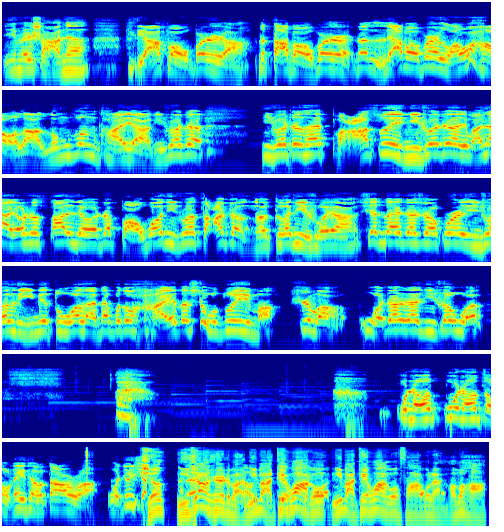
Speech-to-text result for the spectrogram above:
因为啥呢？俩宝贝儿啊，那大宝贝儿，那俩宝贝儿老好了，龙凤胎呀，你说这。你说这才八岁，你说这俺俩要是散了，这宝宝你说咋整啊？哥，你说呀，现在这社会，你说离的多了，那不都孩子受罪吗？是吧？我这是你说我，哎呀，不能不能走那条道啊！我就想行，你这样式的吧，你把电话给我，你把电话给我发过来，好不好？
